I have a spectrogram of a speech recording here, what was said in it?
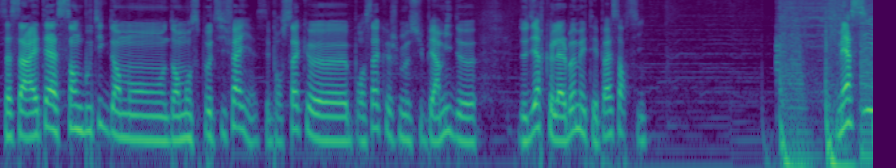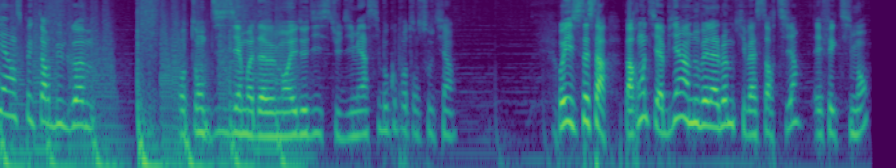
ça s'est arrêté à Sound Boutique dans mon, dans mon Spotify. C'est pour ça que pour ça que je me suis permis de, de dire que l'album n'était pas sorti. Merci, hein, inspecteur Bulgum, pour ton dixième mois d'abonnement et de 10. Tu dis merci beaucoup pour ton soutien. Oui, c'est ça. Par contre, il y a bien un nouvel album qui va sortir, effectivement.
